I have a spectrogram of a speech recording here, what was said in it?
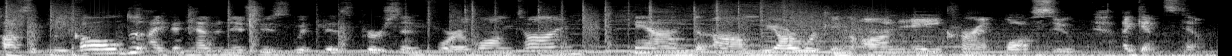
possibly called. I've been having issues with this person for a long time, and um, we are working on a current lawsuit against him.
